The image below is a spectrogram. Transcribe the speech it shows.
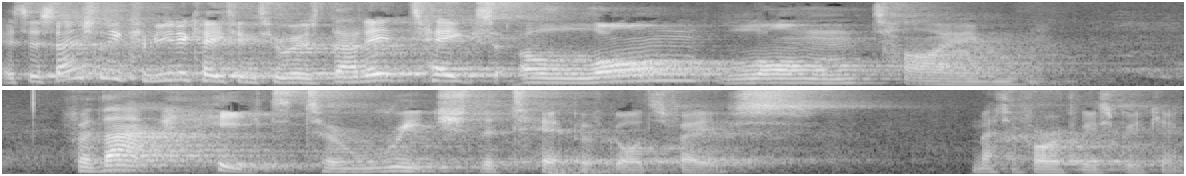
it's essentially communicating to us that it takes a long, long time for that heat to reach the tip of God's face, metaphorically speaking.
